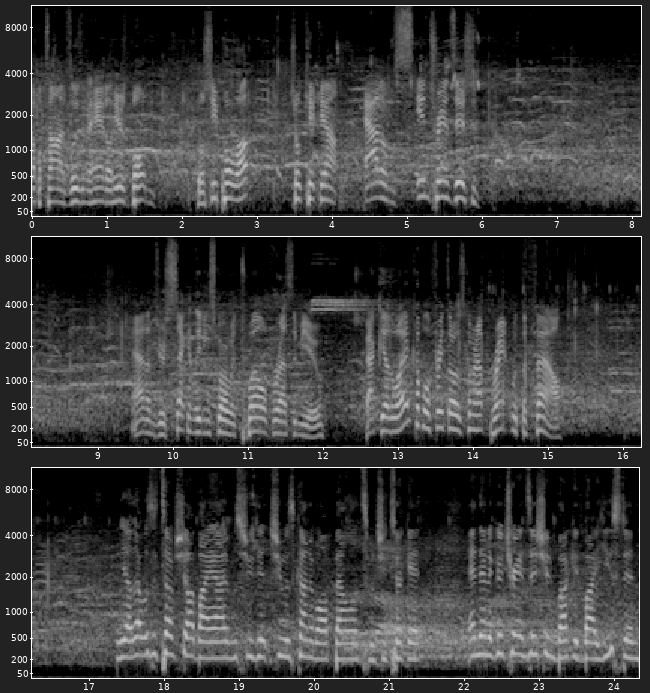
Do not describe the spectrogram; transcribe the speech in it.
Couple times losing the handle. Here's Bolton. Will she pull up? She'll kick out. Adams in transition. Adams, your second leading scorer with 12 for SMU. Back the other way. A couple of free throws coming up. Brandt with the foul. Yeah, that was a tough shot by Adams. She did. She was kind of off balance when she took it, and then a good transition bucket by Houston.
